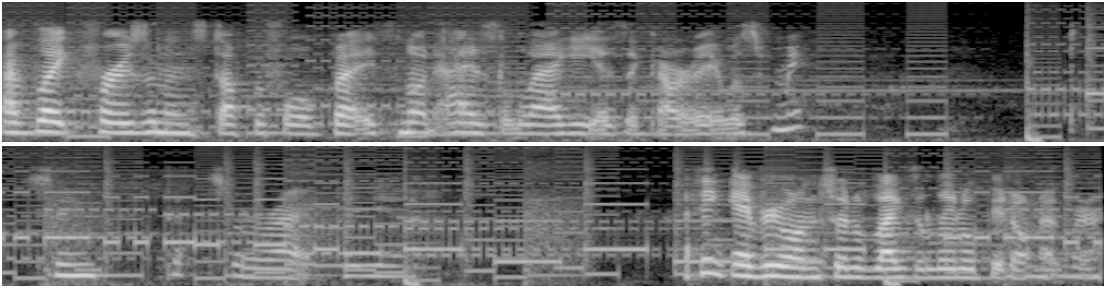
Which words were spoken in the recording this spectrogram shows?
I've like frozen and stuff before, but it's not as laggy as Agario was for me. So that's alright, yeah. I think everyone sort of lags a little bit on it though.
